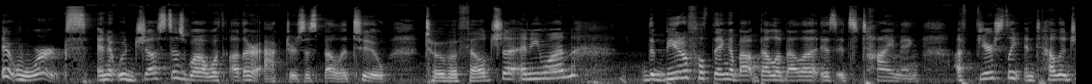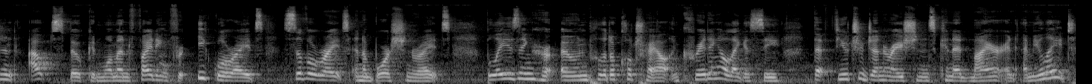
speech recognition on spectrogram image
it works, and it would just as well with other actors as Bella, too. Tovah Feldshuh, anyone? The beautiful thing about Bella Bella is its timing. A fiercely intelligent, outspoken woman fighting for equal rights, civil rights, and abortion rights, blazing her own political trail and creating a legacy that future generations can admire and emulate.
